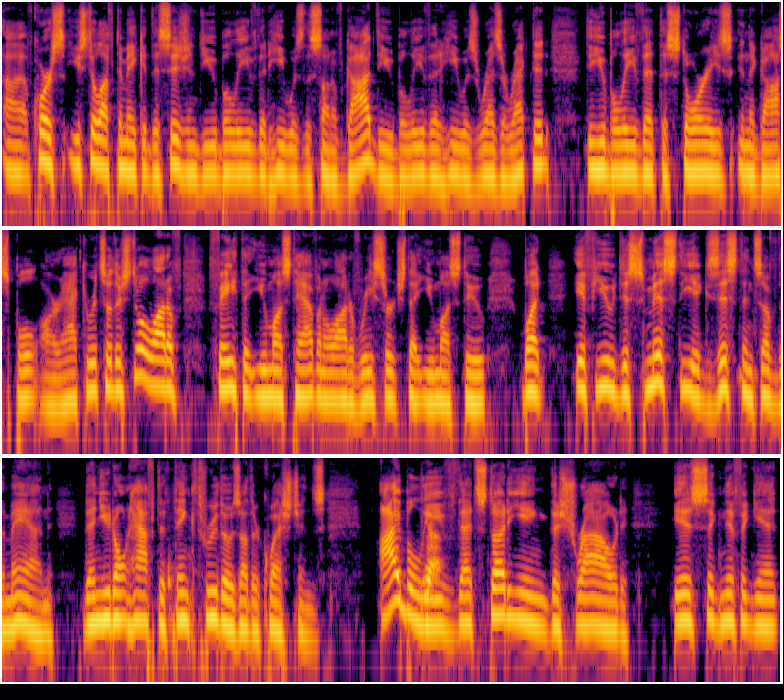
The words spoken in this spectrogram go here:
uh, of course, you still have to make a decision. Do you believe that he was the Son of God? Do you believe that he was resurrected? Do you believe that the stories in the gospel are accurate? So there's still a lot of faith that you must have and a lot of research that you must do. But if you dismiss the existence of the man, then you don't have to think through those other questions. I believe that studying the shroud is significant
